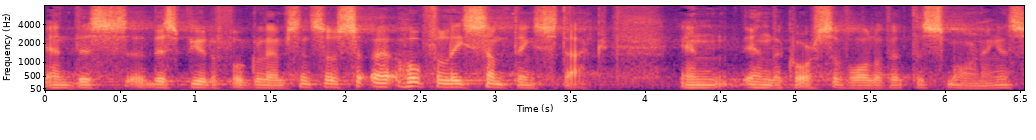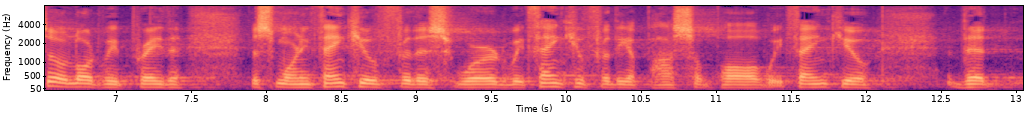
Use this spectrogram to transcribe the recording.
and this, uh, this beautiful glimpse. And so, uh, hopefully, something stuck. In, in the course of all of it this morning. And so, Lord, we pray that this morning, thank you for this word. We thank you for the Apostle Paul. We thank you that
